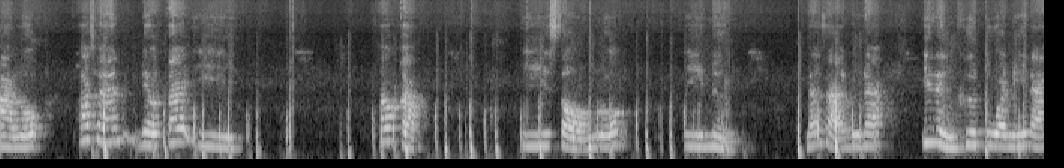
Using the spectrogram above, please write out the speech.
มาลบ เพราะฉะนั้นเดลต้า e เท่ากับ e สองลบ e หนึ่งนักศึกษาดูนะ e หนึ่งคือตัวนี้นะ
